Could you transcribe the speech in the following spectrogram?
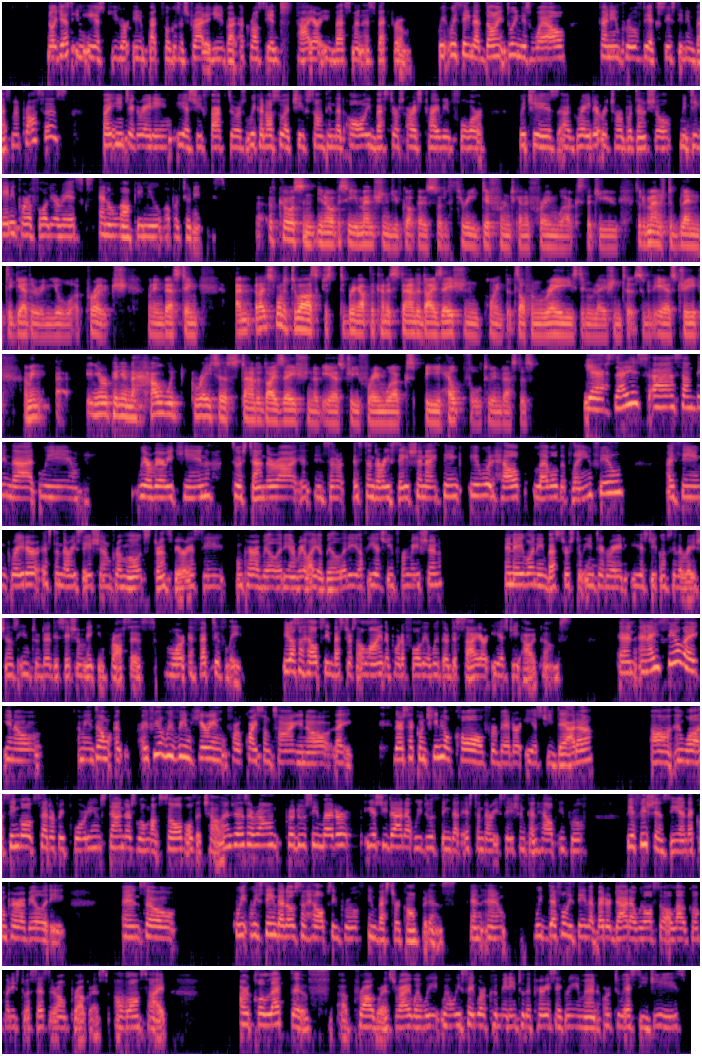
not just in ESG or impact focused strategy, but across the entire investment spectrum. We, we think that doing, doing this well can improve the existing investment process. By integrating ESG factors, we can also achieve something that all investors are striving for, which is a greater return potential, mitigating portfolio risks, and unlocking new opportunities. Of course, and you know, obviously, you mentioned you've got those sort of three different kind of frameworks that you sort of managed to blend together in your approach when investing. Um, but I just wanted to ask, just to bring up the kind of standardization point that's often raised in relation to sort of ESG. I mean, uh, in your opinion, how would greater standardization of ESG frameworks be helpful to investors? Yes, that is uh, something that we we are very keen to standardize standardization. I think it would help level the playing field. I think greater standardization promotes transparency, comparability, and reliability of ESG information, enabling investors to integrate ESG considerations into their decision-making process more effectively. It also helps investors align their portfolio with their desired ESG outcomes. And, and I feel like, you know, I mean, don't I, I feel we've been hearing for quite some time, you know, like there's a continual call for better ESG data. Uh, and while a single set of reporting standards will not solve all the challenges around producing better ESG data, we do think that standardization can help improve the efficiency and the comparability. And so we, we think that also helps improve investor confidence. And, and we definitely think that better data will also allow companies to assess their own progress alongside our collective uh, progress, right? When we when we say we're committing to the Paris Agreement or to SDGs,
